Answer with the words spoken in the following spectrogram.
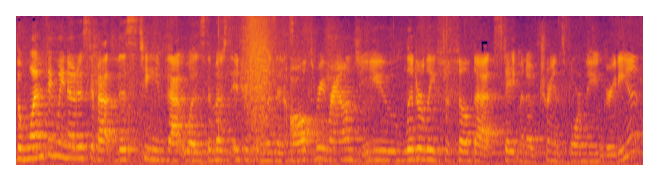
the one thing we noticed about this team that was the most interesting was in all three rounds, you literally fulfilled that statement of transform the ingredients.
